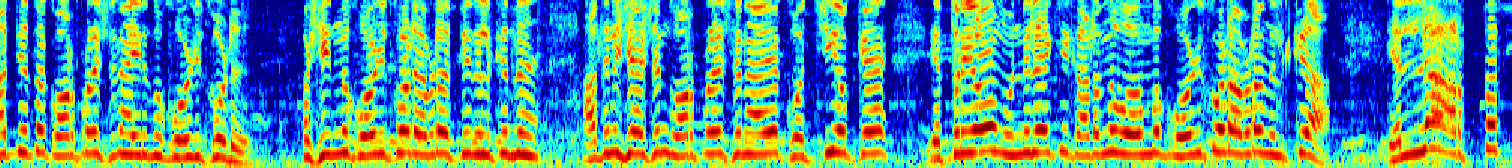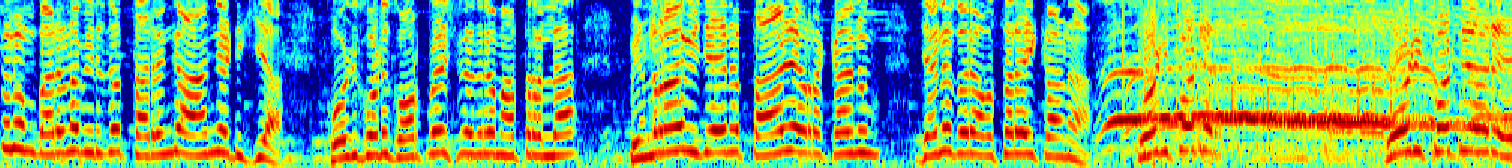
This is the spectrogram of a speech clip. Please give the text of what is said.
ആദ്യത്തെ കോർപ്പറേഷൻ ആയിരുന്നു കോഴിക്കോട്. പക്ഷെ ഇന്ന് കോഴിക്കോട് എവിടെ എത്തി നിൽക്കുന്നത് അതിനുശേഷം കോർപ്പറേഷനായ കൊച്ചിയൊക്കെ എത്രയോ മുന്നിലേക്ക് കടന്നു പോകുമ്പോൾ കോഴിക്കോട് അവിടെ നിൽക്കുക. എല്ലാ അർത്ഥത്തിലും ഭരണവിരുദ്ധ തരംഗം ആഞ്ഞടിക്കുക. കോഴിക്കോട് കോർപ്പറേഷനെതിരെ മാത്രമല്ല പിണറായി വിജയനെ താഴെ ഇറക്കാനും ജനത ഒരു അവസരമായി കാണുക. കോഴിക്കോട്ട് കോഴിക്കോട്ടുകാര്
